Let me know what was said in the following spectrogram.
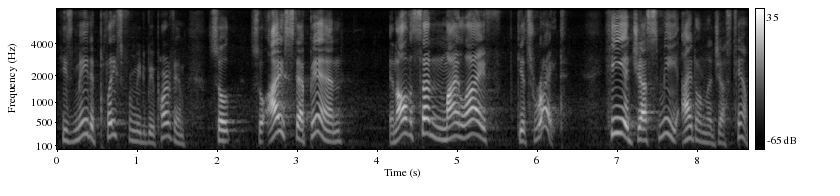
He's made a place for me to be a part of Him. So, so I step in, and all of a sudden my life gets right. He adjusts me, I don't adjust Him.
